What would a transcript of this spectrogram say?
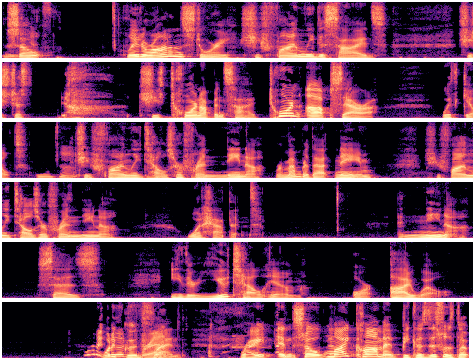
believe. So- yes. later on in the story, she finally decides she's just she's torn up inside, torn up, Sarah, with guilt. Mhm. She finally tells her friend Nina, remember that name? She finally tells her friend Nina what happened. And Nina says, either you tell him or I will. What a good friend. Right? And so my comment because this was the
